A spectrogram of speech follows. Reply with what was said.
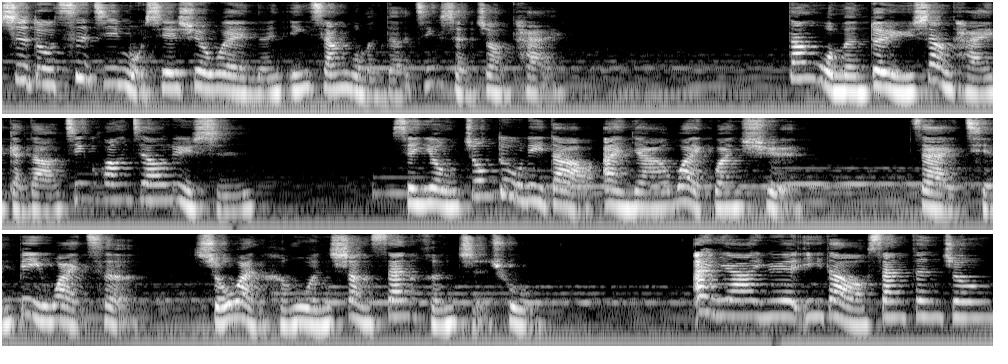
适度刺激某些穴位能影响我们的精神状态。当我们对于上台感到惊慌焦虑时，先用中度力道按压外关穴，在前臂外侧手腕横纹上三横指处按压约一到三分钟。”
